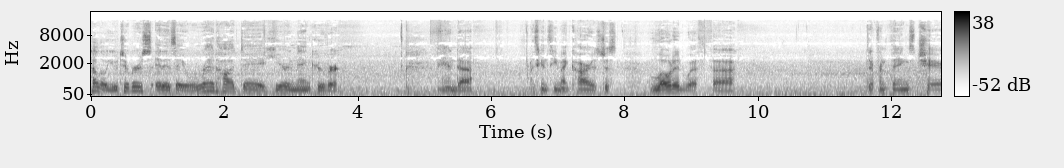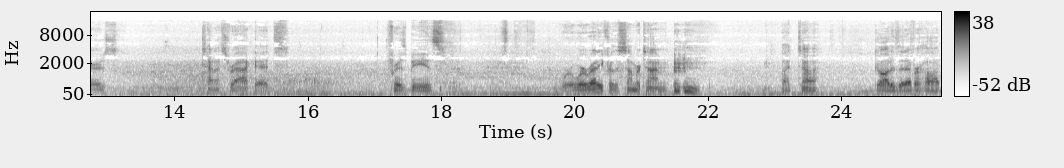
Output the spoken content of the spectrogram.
Hello YouTubers, it is a red hot day here in Vancouver and uh, as you can see my car is just loaded with uh, different things, chairs, tennis rackets, frisbees. We're, we're ready for the summertime but uh, God is it ever hot.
